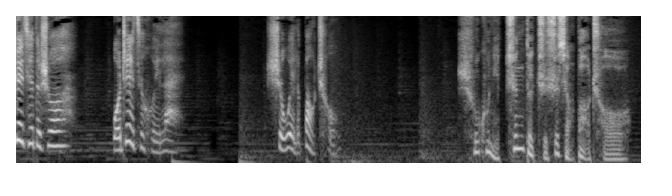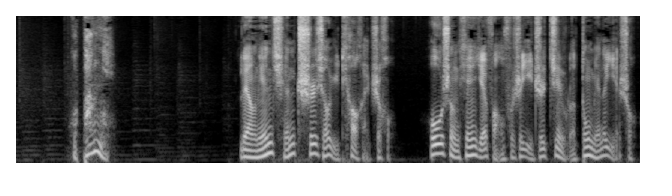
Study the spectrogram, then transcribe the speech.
确切的说，我这次回来是为了报仇。如果你真的只是想报仇，我帮你。两年前池小雨跳海之后，欧胜天也仿佛是一只进入了冬眠的野兽，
